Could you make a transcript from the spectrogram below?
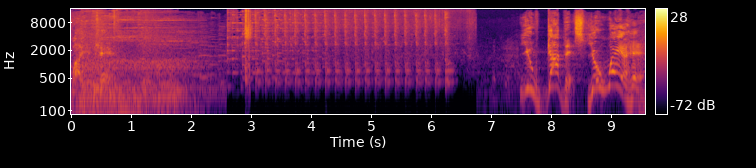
while you can. This. You're way ahead.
